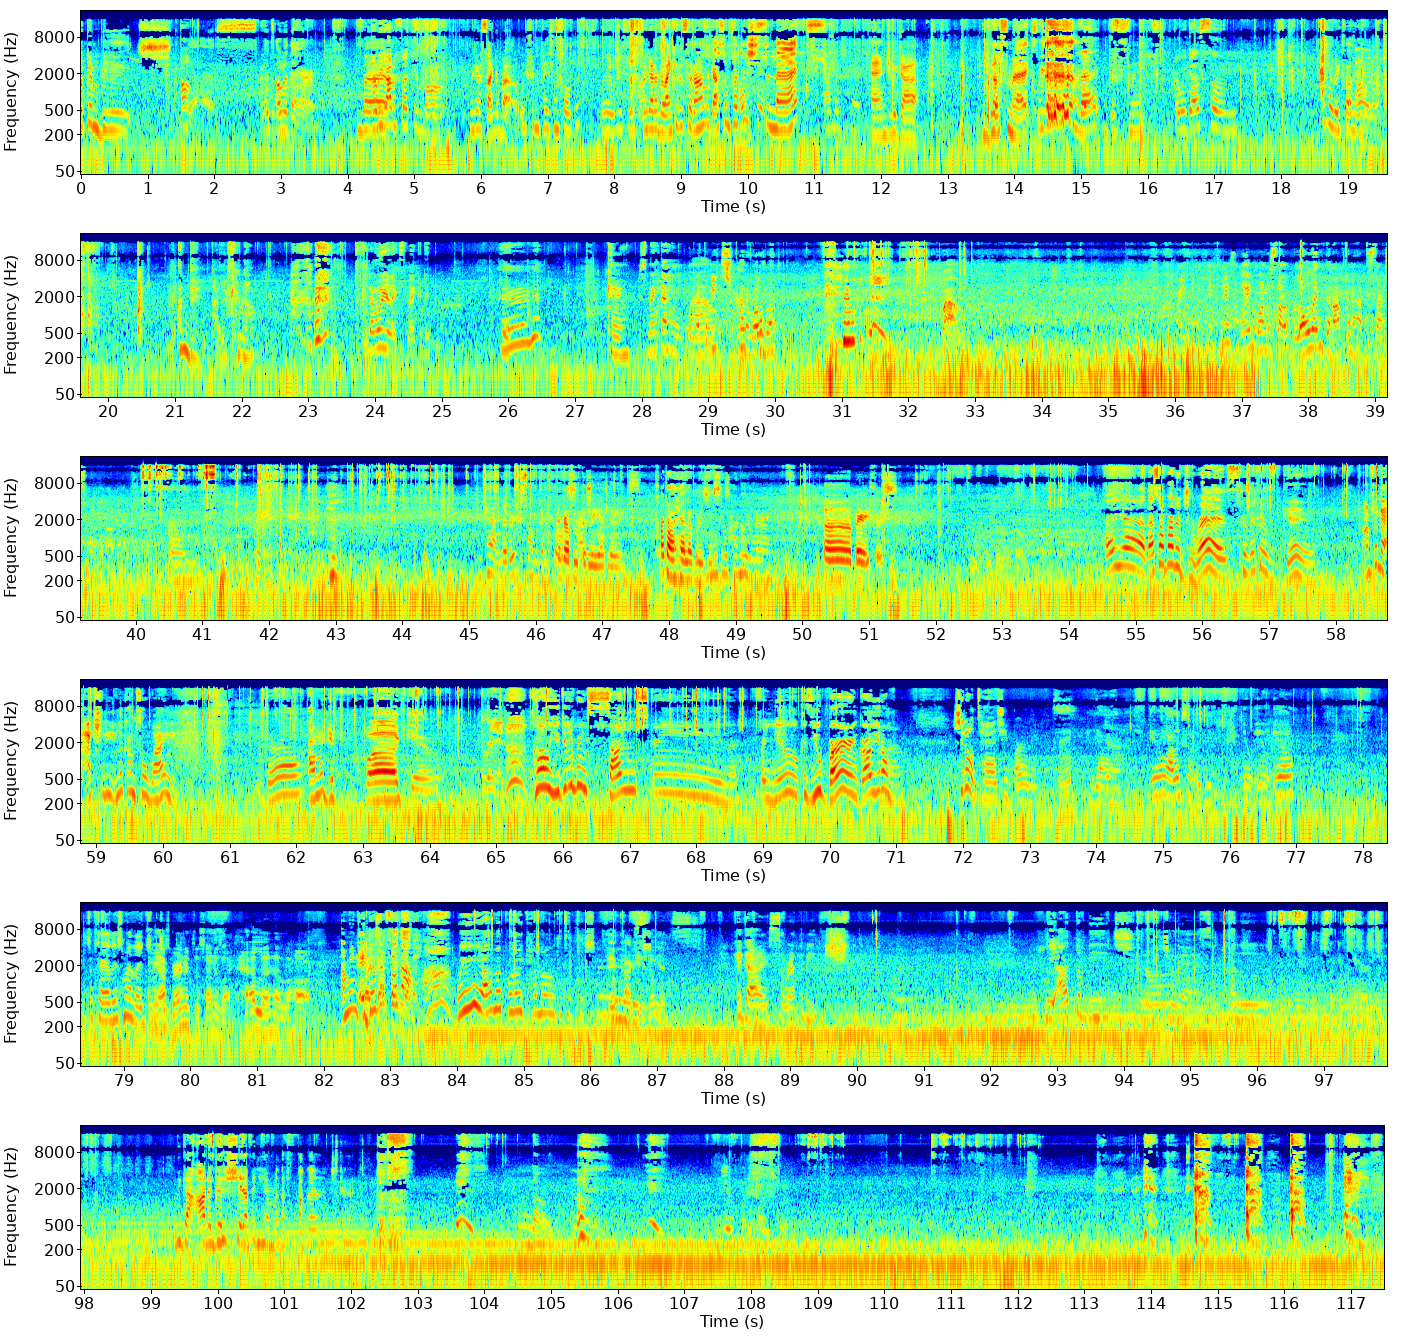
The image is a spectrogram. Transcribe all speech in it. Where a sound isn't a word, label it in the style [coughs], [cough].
fucking beach. Oh. Yes. It's over there. But And we got a fucking ball. we gotta talk about we finna play some soccer. We're gonna play some We got a blanket to sit on, we got some fucking Oh, snacks, and we got the smacks. We got smack. [laughs] the smacks. And we got some. I have a big fella I don't know. I'm dead. Tyler came out. [laughs] Is that what you're like smacking it? Hell yeah. Okay. Smack that hole. We're at the beach. How We're gonna roll a cool. blunt. Wow. Okay, if this wind wanna start blowing, then I'm gonna have to start swinging on it. Um, okay. [laughs] You can't litter, so I'm gonna put I got some ugly ass legs. I got hella bruises. do honey or berry. Uh, berry first. Hell yeah, that's how I bought a dress because it feels good. I'm finna actually look. I'm so white. Girl. I'm gonna get fucking red. [gasps] Girl, you didn't bring sunscreen for you because you burn. Girl, you don't. She don't tan, she burns. Yeah. Yeah. Ew, I look so ugly. Ew, ew, ew. It's okay. At least my legs. I mean, I burn if the sun is like hella, hella hot. I mean, it Like, doesn't feel that hot. [gasps] Wait, I have my Polaroid camera. We can take pictures. Hey, it. Yes. Hey guys, so we're at the beach. We at the beach, some honey. We got all the good shit up in here, motherfucker. Just kidding. [laughs] No, no. [laughs] You're funny. [coughs]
